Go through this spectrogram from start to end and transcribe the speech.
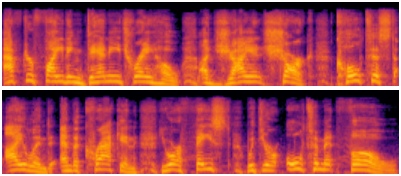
after fighting Danny Trejo, a giant shark, Cultist Island, and the Kraken, you are faced with your ultimate foe.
